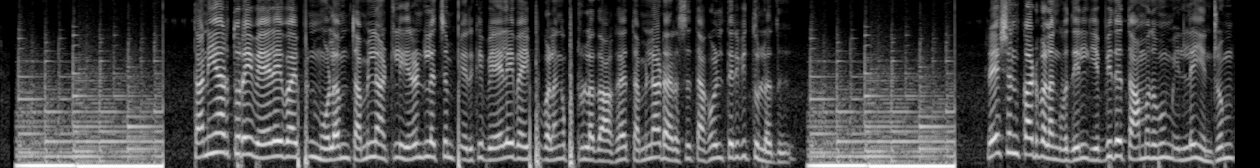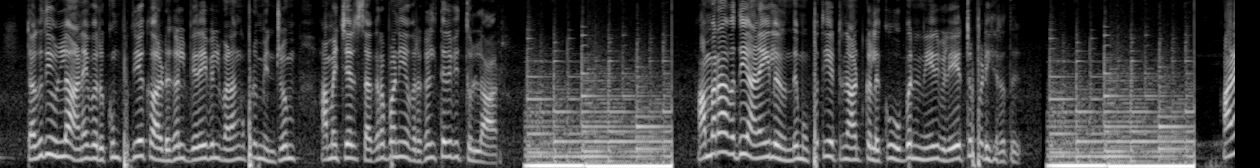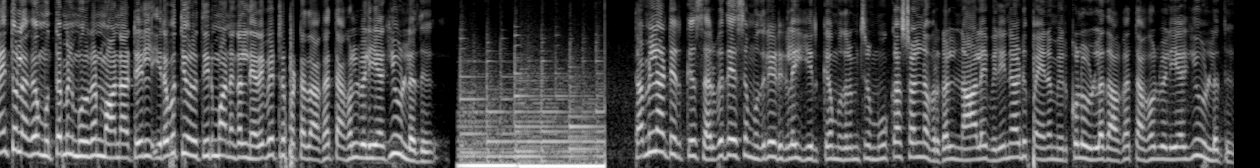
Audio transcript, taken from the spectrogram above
தனியார் துறை வேலைவாய்ப்பின் மூலம் தமிழ்நாட்டில் இரண்டு லட்சம் பேருக்கு வேலைவாய்ப்பு வழங்கப்பட்டுள்ளதாக தமிழ்நாடு அரசு தகவல் தெரிவித்துள்ளது. ரேஷன் கார்டு வழங்குவதில் எவ்வித தாமதமும் இல்லை என்றும் தகுதியுள்ள அனைவருக்கும் புதிய கார்டுகள் விரைவில் வழங்கப்படும் என்றும் அமைச்சர் சக்கரபாணி அவர்கள் தெரிவித்துள்ளார். அமராவதி அணையிலிருந்து முப்பத்தி எட்டு நாட்களுக்கு உபரி நீர் வெளியேற்றப்படுகிறது. அனைத்துலக முத்தமிழ் முருகன் மாநாட்டில் இருபத்தி ஒரு தீர்மானங்கள் நிறைவேற்றப்பட்டதாக தகவல் வெளியாகியுள்ளது. தமிழ்நாட்டிற்கு சர்வதேச முதலீடுகளை ஈர்க்க முதலமைச்சர் மு ஸ்டாலின் அவர்கள் நாளை வெளிநாடு பயணம் மேற்கொள்ள உள்ளதாக தகவல் வெளியாகியுள்ளது.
